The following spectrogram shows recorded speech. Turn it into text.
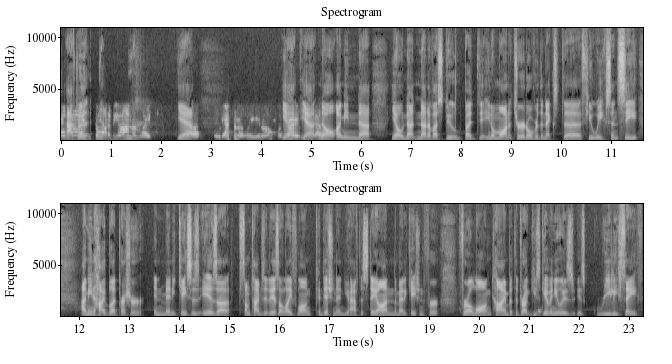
And after uh, I just don't want to be on them like yeah. Indefinitely, you know? Yeah, yeah. No, I mean, uh, you know, none, none of us do, but you know, monitor it over the next uh, few weeks and see. I mean, high blood pressure in many cases is a sometimes it is a lifelong condition, and you have to stay on the medication for for a long time. But the drug he's given you is is really safe.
